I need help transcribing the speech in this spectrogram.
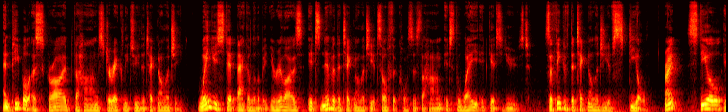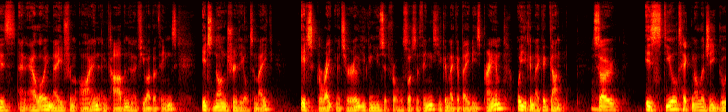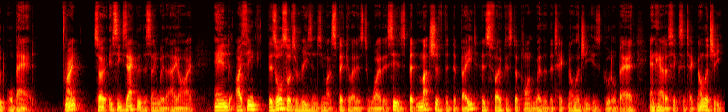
and people ascribe the harms directly to the technology. When you step back a little bit, you realize it's never the technology itself that causes the harm, it's the way it gets used. So think of the technology of steel, right? Steel is an alloy made from iron and carbon and a few other things. It's non trivial to make. It's great material. You can use it for all sorts of things. You can make a baby's pram or you can make a gun. Mm. So, is steel technology good or bad? Right? So it's exactly the same with AI. And I think there's all sorts of reasons you might speculate as to why this is, but much of the debate has focused upon whether the technology is good or bad and how to fix the technology.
